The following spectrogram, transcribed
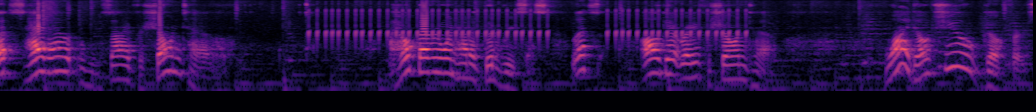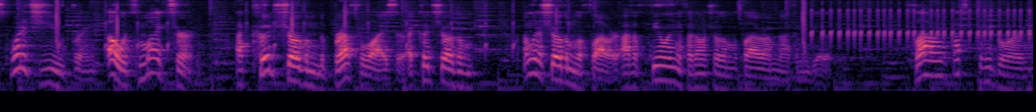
Let's head out inside for show and tell. I hope everyone had a good recess. Let's all get ready for show and tell. Why don't you go first? What did you bring? Oh, it's my turn. I could show them the breathalyzer. I could show them... I'm going to show them the flower. I have a feeling if I don't show them the flower, I'm not going to get it. Flower? That's pretty boring.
